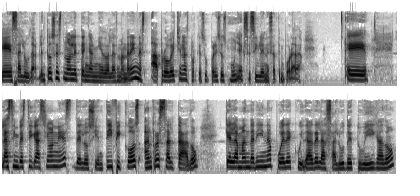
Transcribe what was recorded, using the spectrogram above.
que es saludable. Entonces no le tengan miedo a las mandarinas, aprovechenlas porque su precio es muy accesible en esa temporada. Eh, las investigaciones de los científicos han resaltado que la mandarina puede cuidar de la salud de tu hígado,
